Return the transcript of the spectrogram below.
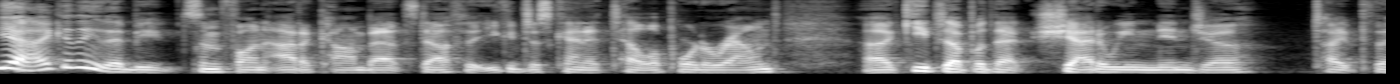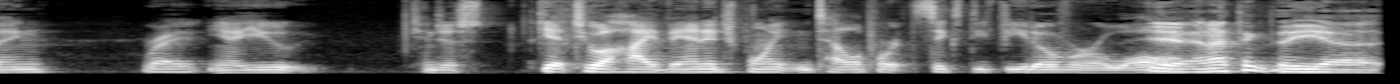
Yeah, I can think that'd be some fun out of combat stuff that you could just kind of teleport around. Uh, keeps up with that shadowy ninja type thing. Right. You know, you can just get to a high vantage point and teleport 60 feet over a wall. Yeah, and I think the uh,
